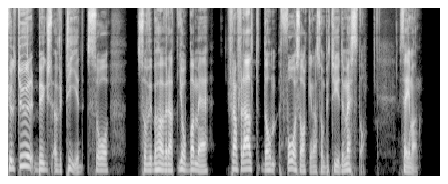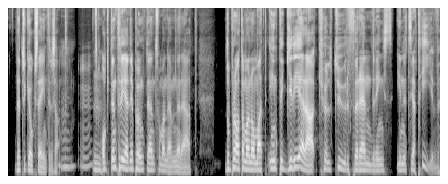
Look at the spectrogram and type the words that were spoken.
kultur byggs över tid, så, så vi behöver att jobba med framförallt de få sakerna som betyder mest då, säger man. Det tycker jag också är intressant. Mm. Mm. Mm. Och den tredje punkten som man nämner är att då pratar man om att integrera kulturförändringsinitiativ.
